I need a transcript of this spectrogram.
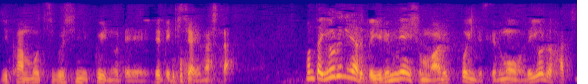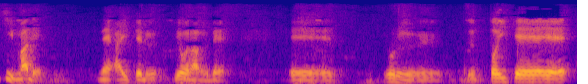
時間も潰しにくいので出てきちゃいました。本当は夜になるとイルミネーションもあるっぽいんですけども、で夜8時までね、空いてるようなので、えー、夜ずっといて、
